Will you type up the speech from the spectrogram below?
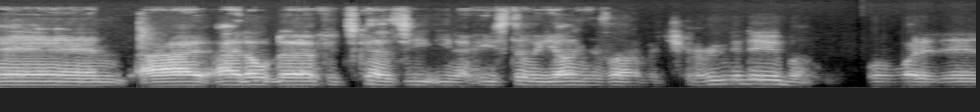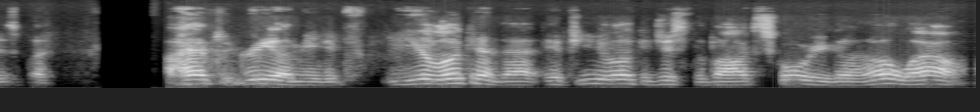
and I I don't know if it's because he you know he's still young, has a lot of maturing to do, but or what it is. But I have to agree. I mean, if you're looking at that, if you look at just the box score, you're going, oh wow,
